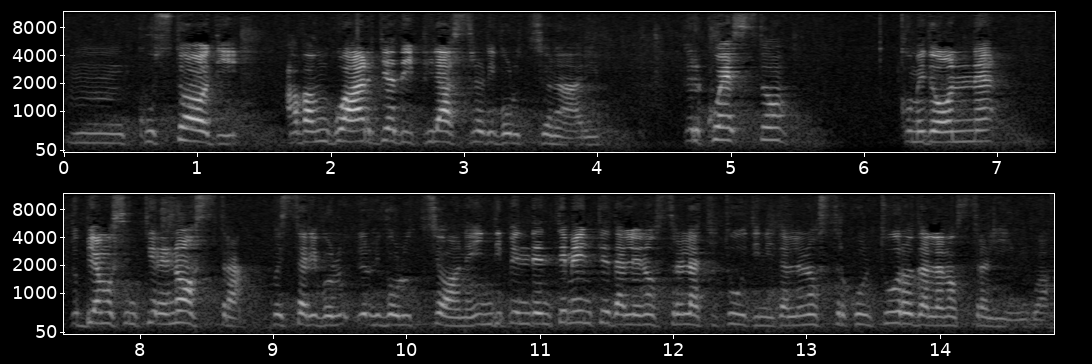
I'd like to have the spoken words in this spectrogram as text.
mh, mm, custodi, avanguardia dei pilastri rivoluzionari. Per questo, come donne, Dobbiamo sentire nostra questa rivoluzione, indipendentemente dalle nostre latitudini, dalle nostre culture o dalla nostra lingua.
